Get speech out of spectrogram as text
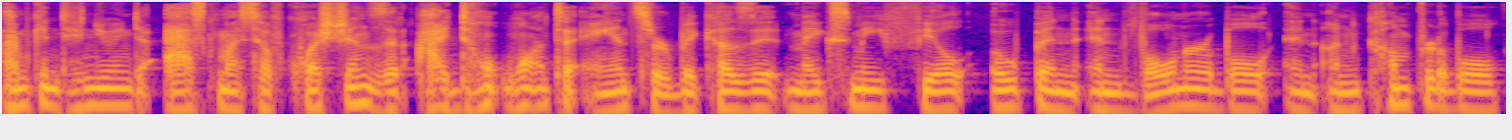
I'm continuing to ask myself questions that I don't want to answer because it makes me feel open and vulnerable and uncomfortable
